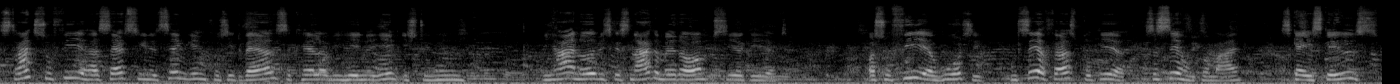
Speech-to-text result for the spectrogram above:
Straks Sofie har sat sine ting ind på sit værelse, kalder vi hende ind i stuen. Vi har noget, vi skal snakke med dig om, siger Gert. Og Sofie er hurtig. Hun ser først på Gert, så ser hun på mig. Skal I skilles?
